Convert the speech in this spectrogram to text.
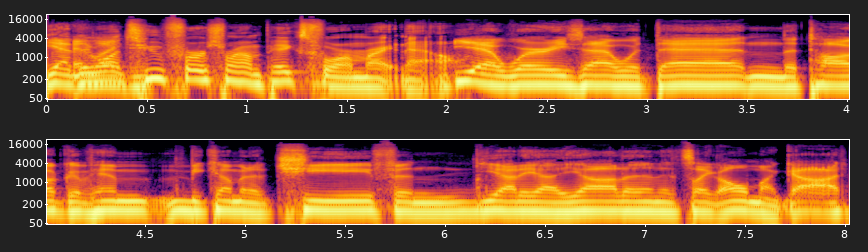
Yeah, they And, want like- two first round picks for him right now. Yeah, where he's at with that and the talk of him becoming a chief and yada, yada, yada. And it's like, oh my God,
